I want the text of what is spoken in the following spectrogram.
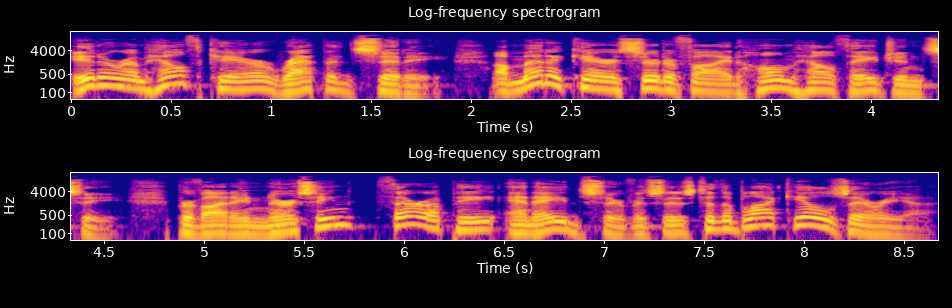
Interim Healthcare Rapid City, a Medicare certified home health agency providing nursing, therapy, and aide services to the Black Hills area.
